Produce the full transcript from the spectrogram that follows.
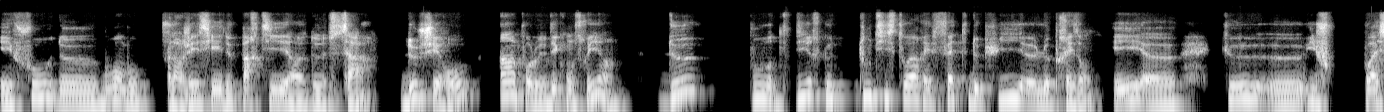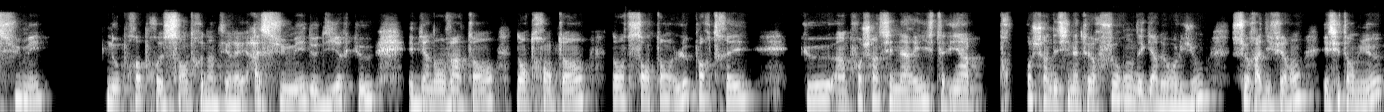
est faux de bout en bout. Alors j'ai essayé de partir de ça, de Chéreau, un pour le déconstruire, deux pour dire que toute histoire est faite depuis euh, le présent et qu'il faut assumer nos propres centres d'intérêt, assumer de dire que, eh bien, dans 20 ans, dans 30 ans, dans 100 ans, le portrait qu'un prochain scénariste et un prochain dessinateur feront des guerres de religion sera différent, et c'est tant mieux,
